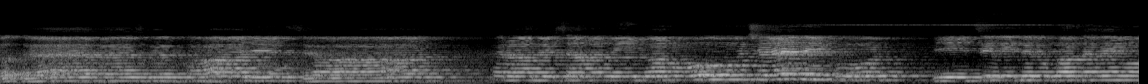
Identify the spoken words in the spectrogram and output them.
до тебе звертається, радуйся великому ученику і цілителю Пантелеймону,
